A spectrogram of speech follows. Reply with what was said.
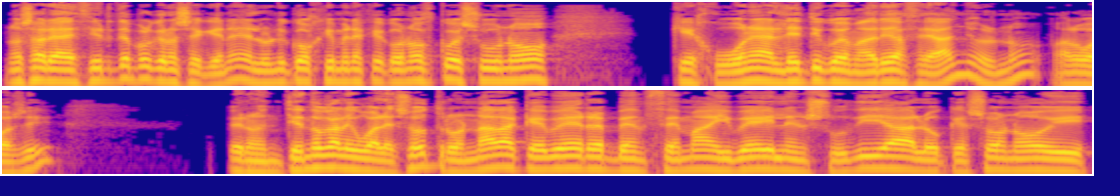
no sabría decirte porque no sé quién es. El único Jiménez que conozco es uno que jugó en Atlético de Madrid hace años, ¿no? Algo así. Pero entiendo que al igual es otro. Nada que ver Benzema y Bale en su día lo que son hoy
